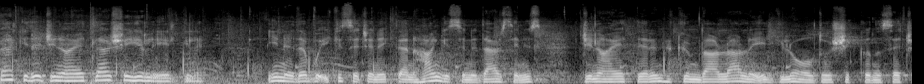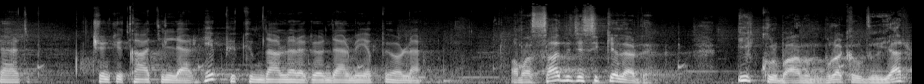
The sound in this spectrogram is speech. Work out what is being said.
Belki de cinayetler şehirle ilgili. Yine de bu iki seçenekten hangisini derseniz cinayetlerin hükümdarlarla ilgili olduğu şıkkını seçerdim. Çünkü katiller hep hükümdarlara gönderme yapıyorlar. Ama sadece sikkelerde. İlk kurbanın bırakıldığı yer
